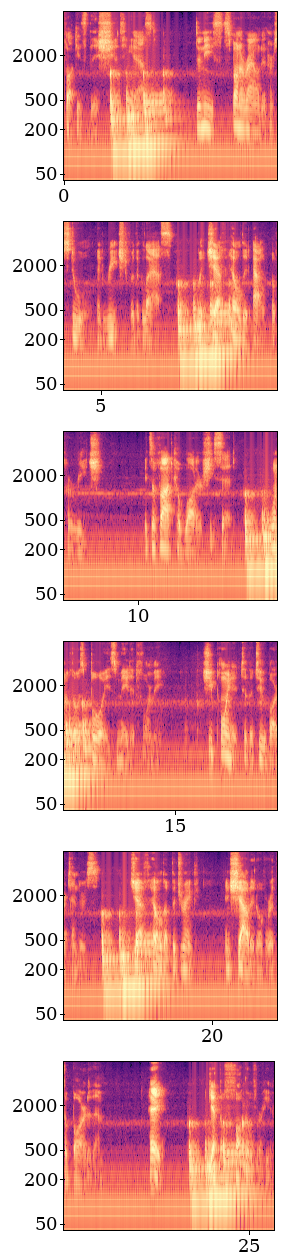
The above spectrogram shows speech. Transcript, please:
fuck is this shit? he asked. Denise spun around in her stool and reached for the glass, but Jeff held it out of her reach. It's a vodka water, she said. One of those boys made it for me. She pointed to the two bartenders. Jeff held up the drink and shouted over at the bar to them Hey, get the fuck over here.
